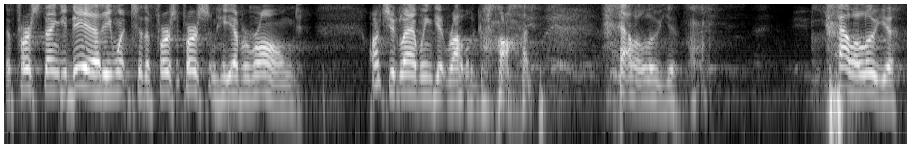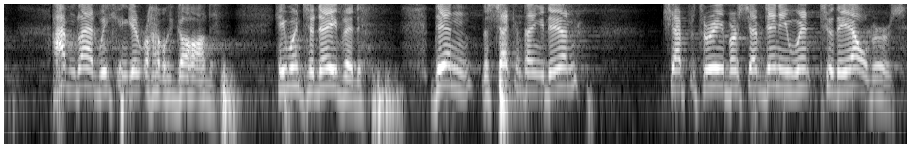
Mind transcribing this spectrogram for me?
The first thing he did, he went to the first person he ever wronged. Aren't you glad we can get right with God? Hallelujah. Hallelujah. I'm glad we can get right with God. He went to David. Then the second thing he did, chapter 3, verse 17, he went to the elders.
